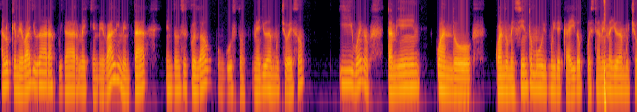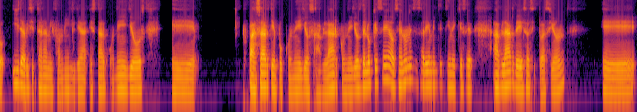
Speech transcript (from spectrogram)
algo que me va a ayudar a cuidarme, que me va a alimentar. Entonces pues lo hago con gusto, me ayuda mucho eso. Y bueno, también cuando, cuando me siento muy, muy decaído, pues también me ayuda mucho ir a visitar a mi familia, estar con ellos, eh, pasar tiempo con ellos, hablar con ellos, de lo que sea. O sea, no necesariamente tiene que ser hablar de esa situación. eh,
